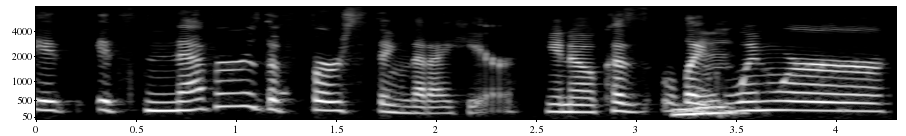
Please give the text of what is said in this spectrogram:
it it's never the first thing that I hear, you know, because like mm-hmm. when we're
